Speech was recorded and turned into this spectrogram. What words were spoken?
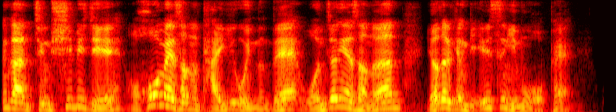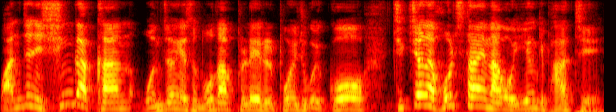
그러니까 지금 10이지. 홈에서는 다 이기고 있는데 원정에서는 8경기 1승 2무 5패. 완전히 심각한 원정에서 노다 플레이를 보여주고 있고 직전에 홀스타인하고 이 경기 봤지.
